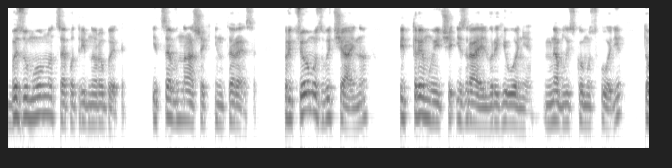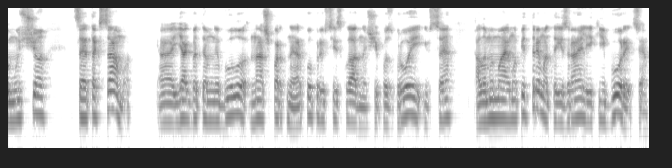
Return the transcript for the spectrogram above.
Безумовно, це потрібно робити. І це в наших інтересах. При цьому, звичайно, підтримуючи Ізраїль в регіоні на Близькому Сході, тому що це так само, е, як би там не було, наш партнер, попри всі складнощі по зброї і все. Але ми маємо підтримати Ізраїль, який бореться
